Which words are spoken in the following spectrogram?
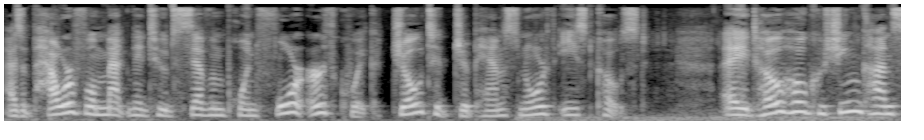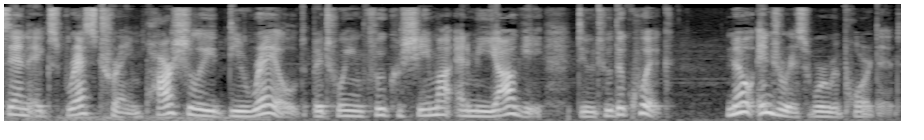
as a powerful magnitude 7.4 earthquake jolted Japan's northeast coast. A Tohoku Shinkansen express train partially derailed between Fukushima and Miyagi due to the quake. No injuries were reported.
